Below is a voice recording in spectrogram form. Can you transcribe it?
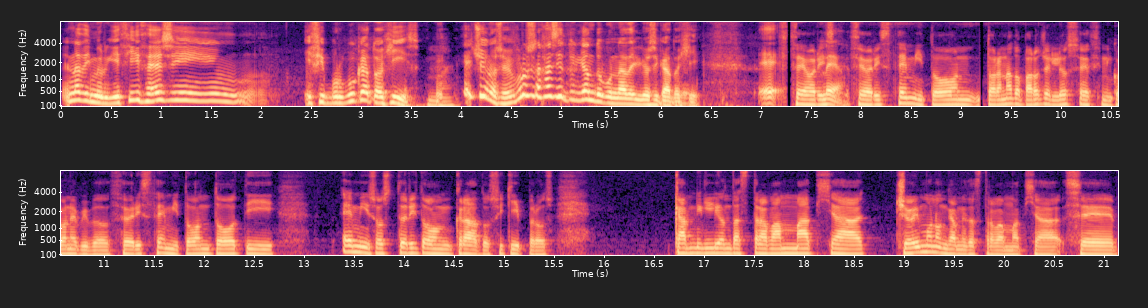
να δημιουργηθεί θέση υφυπουργού κατοχής. Ναι. Έτσι είναι ο υφυπουργός να χάσει τη δουλειά του που να τελειώσει η κατοχή. Ε, θεωρείς, ναι. θεωρείς θεμητόν, τώρα να το πάρω και λίγο σε εθνικό επίπεδο, θεωρείς θεμητόν το ότι εμείς ως τρίτον κράτος, η Κύπρος, κάνει λίγο τα στραβά μάτια και όχι μόνο κάνει τα στραβά μάτια, σε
